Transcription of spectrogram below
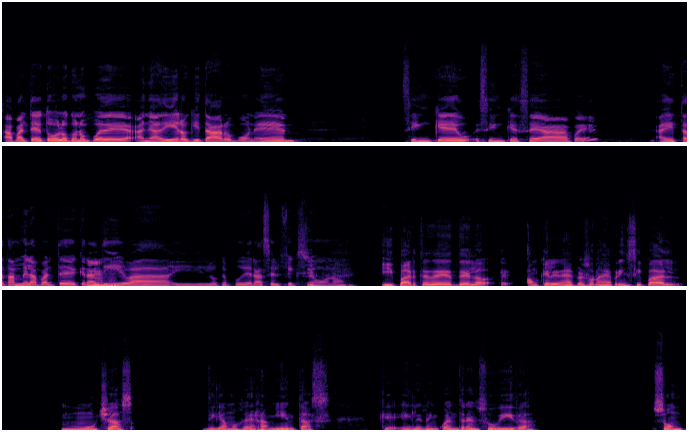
Aparte de todo lo que uno puede añadir o quitar o poner sin que, sin que sea, pues, ahí está también la parte creativa y lo que pudiera ser ficción Sí. o no. Y parte de, de lo, eh, aunque Elena es el personaje principal, muchas, digamos, herramientas que Elena encuentra en su vida son,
